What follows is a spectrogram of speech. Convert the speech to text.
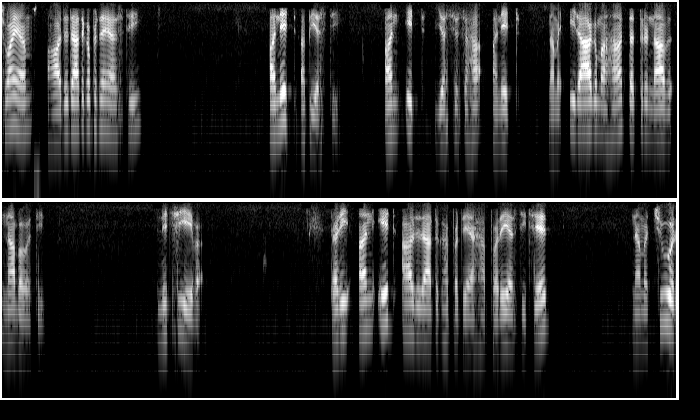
स्वयम् आदुदातकप्रत्ययः अस्ति। अनिट् अपि अस्ति। अन् इट्, यस्य सः अनिट्। नाम इडागमः तत्र न न भवति। निचि एव। तर्हि अन् इट् आर्धधातुकः प्रत्ययः परे अस्ति चेत्, नाम चूर्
